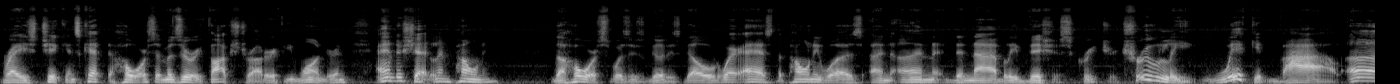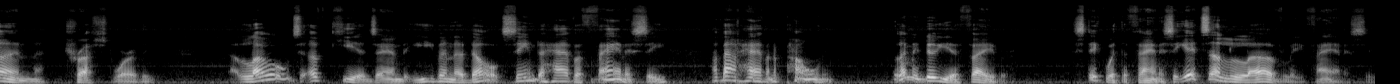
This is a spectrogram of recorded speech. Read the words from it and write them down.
raised chickens, kept a horse, a Missouri foxtrotter, if you're wondering, and a Shetland pony. The horse was as good as gold, whereas the pony was an undeniably vicious creature, truly wicked, vile, untrustworthy loads of kids and even adults seem to have a fantasy about having a pony. Let me do you a favor. Stick with the fantasy. It's a lovely fantasy.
